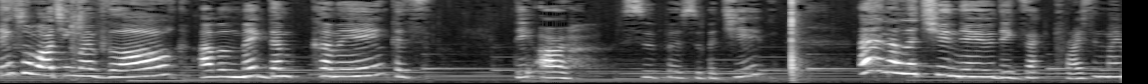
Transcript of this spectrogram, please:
thanks for watching my vlog i will make them coming because they are super super cheap and i'll let you know the exact price in my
